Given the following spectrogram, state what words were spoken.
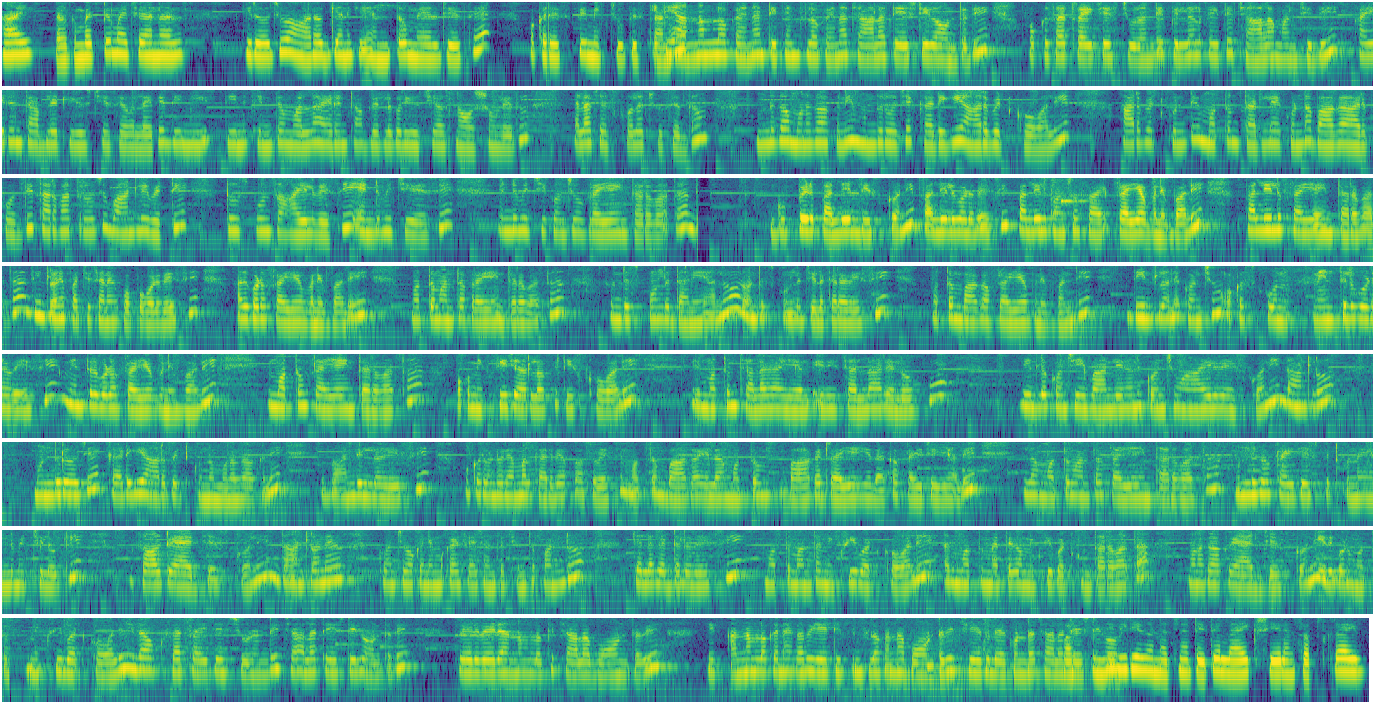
Hi welcome back to my channel. ఈరోజు ఆరోగ్యానికి ఎంతో మేలు చేసే ఒక రెసిపీ మీకు చూపిస్తాను. అన్నంలోకైనా టిఫిన్స్లోకైనా చాలా టేస్టీగా ఉంటుంది. ఒక్కసారి ట్రై చేసి చూడండి. పిల్లలకైతే చాలా మంచిది. ఐరన్ టాబ్లెట్లు యూజ్ చేసే వాళ్ళు అయితే దీన్ని దీన్ని తినటం వల్ల ఐరన్ టాబ్లెట్లు కూడా యూజ్ చేయాల్సిన అవసరం లేదు. ఎలా చేసుకోవాలో చూసేద్దాం. ముందుగా మునగాకుని ముందు రోజే కడిగి ఆరబెట్టుకోవాలి. ఆరబెట్టుకుంటే మొత్తం తడి లేకుండా బాగా ఆరిపోద్ది. తర్వాత రోజు బాండ్లీ పెట్టి టూ స్పూన్స్ ఆయిల్ వేసి ఎండుమిర్చి వేసి ఎండుమిర్చి కొంచెం ఫ్రై అయిన తర్వాత గుప్పెడు పల్లీలు తీసుకొని పల్లీలు కూడా వేసి పల్లీలు కొంచెం ఫ్రై ఫ్రై అవ్వనివ్వాలి. పల్లీలు ఫ్రై అయిన తర్వాత దీంట్లోనే పచ్చిశనగపప్పు కూడా వేసి అది కూడా ఫ్రై అవ్వనివ్వాలి. మొత్తం అంతా ఫ్రై అయిన తర్వాత రెండు స్పూన్లు ధనియాలు రెండు స్పూన్లు జీలకర్ర వేసి మొత్తం బాగా ఫ్రై అవ్వనివ్వండి. దీంట్లోనే కొంచెం ఒక స్పూన్ మెంతులు కూడా వేసి మెంతులు కూడా ఫ్రై అవ్వనివ్వాలి. మొత్తం ఫ్రై అయిన తర్వాత ఒక మిక్సీ జార్లోకి తీసుకోవాలి. ఇది మొత్తం చల్లగా అయ్యే ఇది చల్లారేలోపు దీంట్లో కొంచెం ఈ బాండ్లీలోనే కొంచెం ఆయిల్ వేసుకొని దాంట్లో ముందు రోజే కడిగి ఆరబెట్టుకున్న మునగాకుని ఈ బాండిల్లో వేసి ఒక రెండు రెమ్మలు కరివేపాకు వేసి మొత్తం బాగా ఇలా మొత్తం బాగా డ్రై అయ్యేదాకా ఫ్రై చేయాలి. ఇలా మొత్తం అంతా ఫ్రై అయిన తర్వాత ముందుగా ఫ్రై చేసి పెట్టుకున్న ఎండుమిర్చిలోకి సాల్ట్ యాడ్ చేసుకొని దాంట్లోనే కొంచెం ఒక నిమ్మకాయ సైజ్ అంత చింతపండు తెల్లగడ్డలు వేసి మొత్తం అంతా మిక్సీ పట్టుకోవాలి. అది మొత్తం మెత్తగా మిక్సీ పట్టుకున్న తర్వాత మునగాకు యాడ్ చేసుకొని ఇది కూడా మొత్తం మిక్సీ పట్టుకోవాలి. ఇలా ఒకసారి ట్రై చేసి చూడండి. చాలా టేస్టీగా ఉంటుంది. వేడి వేడి అన్నంలోకి చాలా బాగుంటుంది. అన్నంలోకనే కాదు ఏ టిఫిన్స్లో కన్నా బాగుంటుంది. చేదు లేకుండా చాలా టేస్టీగా వీడియో నచ్చినట్టయితే లైక్ షేర్ అండ్ సబ్స్క్రైబ్.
